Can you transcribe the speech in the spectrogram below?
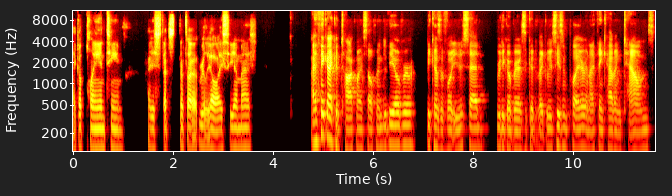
like a playing team. I just that's that's uh, really all I see them as. I think I could talk myself into the over because of what you just said. Rudy Gobert is a good regular season player, and I think having Towns,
